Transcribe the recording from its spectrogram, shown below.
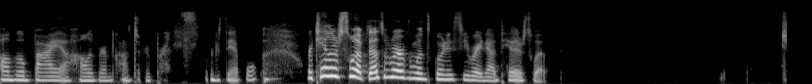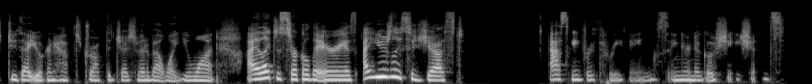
I'll go buy a hologram concert of Prince, for example, or Taylor Swift. That's what everyone's going to see right now, Taylor Swift to do that, you're going to have to drop the judgment about what you want. I like to circle the areas. I usually suggest asking for three things in your negotiations.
